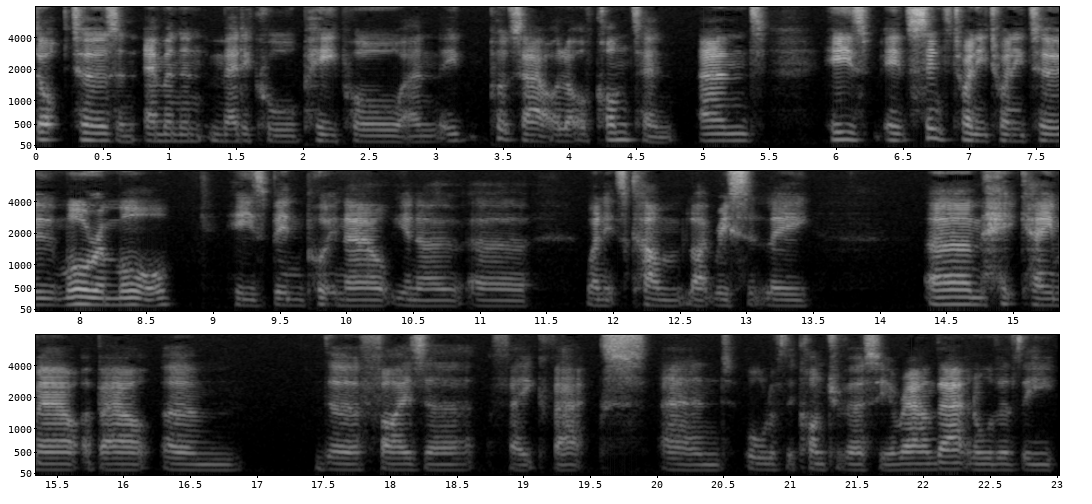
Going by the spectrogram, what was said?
doctors and eminent medical people and he puts out a lot of content. And he's it's since 2022 more and more he's been putting out you know uh, when it's come like recently um, it came out about um, the Pfizer fake vax and all of the controversy around that and all of the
